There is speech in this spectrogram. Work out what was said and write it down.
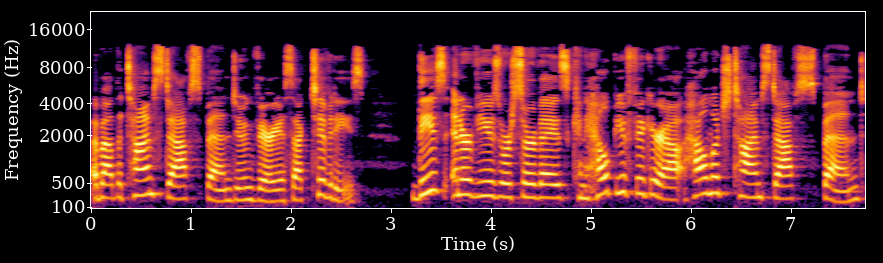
about the time staff spend doing various activities. These interviews or surveys can help you figure out how much time staff spend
